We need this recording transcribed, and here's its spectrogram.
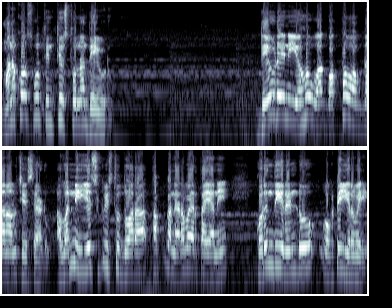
మన కోసం చింతిస్తున్న దేవుడు. దేవుడైన యహోవ గొప్ప వాగ్దానాలు చేశాడు. అవన్నీ యేసుక్రీస్తు ద్వారా తప్పక నెరవేరుతాయని కొరింది రెండు ఒకటి ఇరవై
